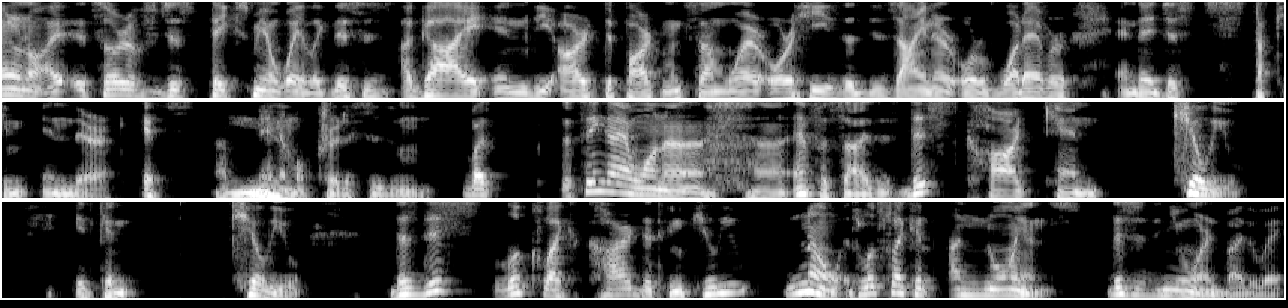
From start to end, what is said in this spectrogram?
I don't know. I, it sort of just takes me away. Like this is a guy in the art department somewhere, or he's a designer or whatever, and they just stuck him in there. It's a minimal criticism. But the thing I want to uh, emphasize is this card can kill you. It can kill you. Does this look like a card that can kill you? No, it looks like an annoyance. This is the new art, by the way.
